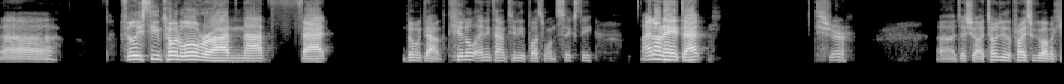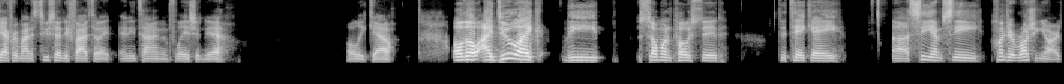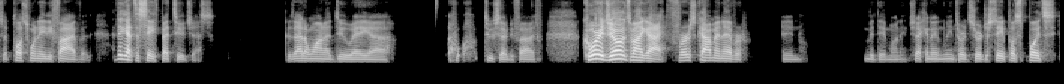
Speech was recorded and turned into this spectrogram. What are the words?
uh, Phillies team total over. I'm not fat. Bill McDonald. Kittle anytime TD plus 160. I don't hate that. Sure. Uh, just I told you the price would go up. McCaffrey minus 275 tonight. Anytime inflation. Yeah. Holy cow. Although I do like the someone posted to take a uh, CMC 100 rushing yards at plus 185. I think that's a safe bet too, Jess, because I don't want to do a uh, 275. Corey Jones, my guy, first comment ever in midday money. Checking in, lean towards Georgia State plus points.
